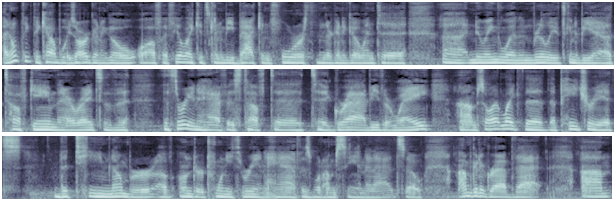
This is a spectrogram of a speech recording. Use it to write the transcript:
I don't think the Cowboys are going to go off. I feel like it's going to be back and forth, and they're going to go into uh, New England, and really it's going to be a tough game there, right? So the the three and a half is tough to to grab either way. Um, so I like the the Patriots the team number of under 23 and a half is what I'm seeing it at. So I'm going to grab that. Um,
